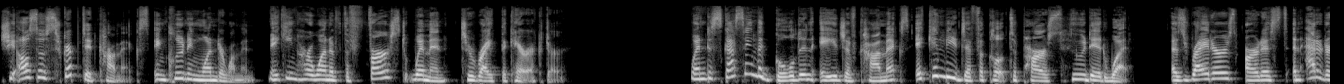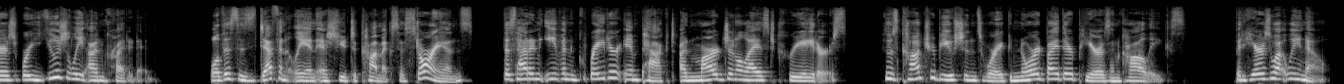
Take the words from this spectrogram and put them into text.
she also scripted comics, including Wonder Woman, making her one of the first women to write the character. When discussing the golden age of comics, it can be difficult to parse who did what, as writers, artists, and editors were usually uncredited. While this is definitely an issue to comics historians, this had an even greater impact on marginalized creators whose contributions were ignored by their peers and colleagues. But here's what we know.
